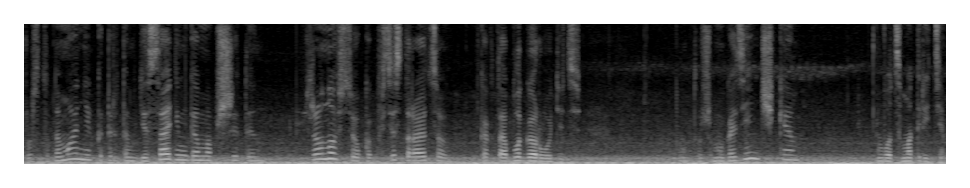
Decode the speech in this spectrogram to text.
Просто дома некоторые, там, где сайдингом обшиты. Все равно все, как все стараются как-то облагородить. Вот тоже магазинчики. Вот, смотрите.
